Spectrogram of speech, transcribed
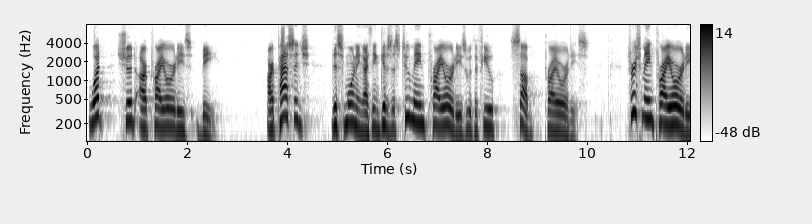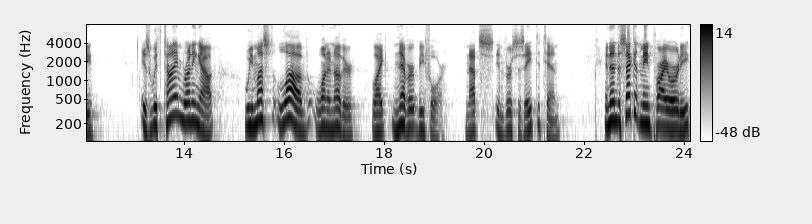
What should our priorities be? Our passage this morning, I think, gives us two main priorities with a few sub priorities. First main priority is with time running out, we must love one another like never before. And that's in verses 8 to 10. And then the second main priority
